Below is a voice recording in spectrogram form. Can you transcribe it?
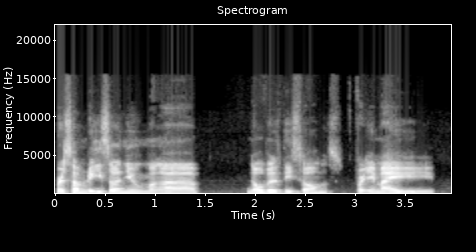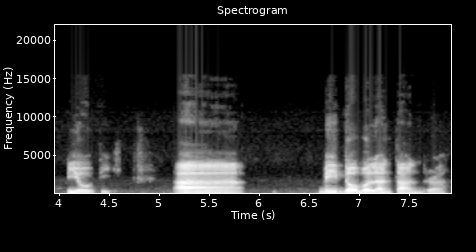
for some reason yung mga novelty songs for in my POV uh may double entendre.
